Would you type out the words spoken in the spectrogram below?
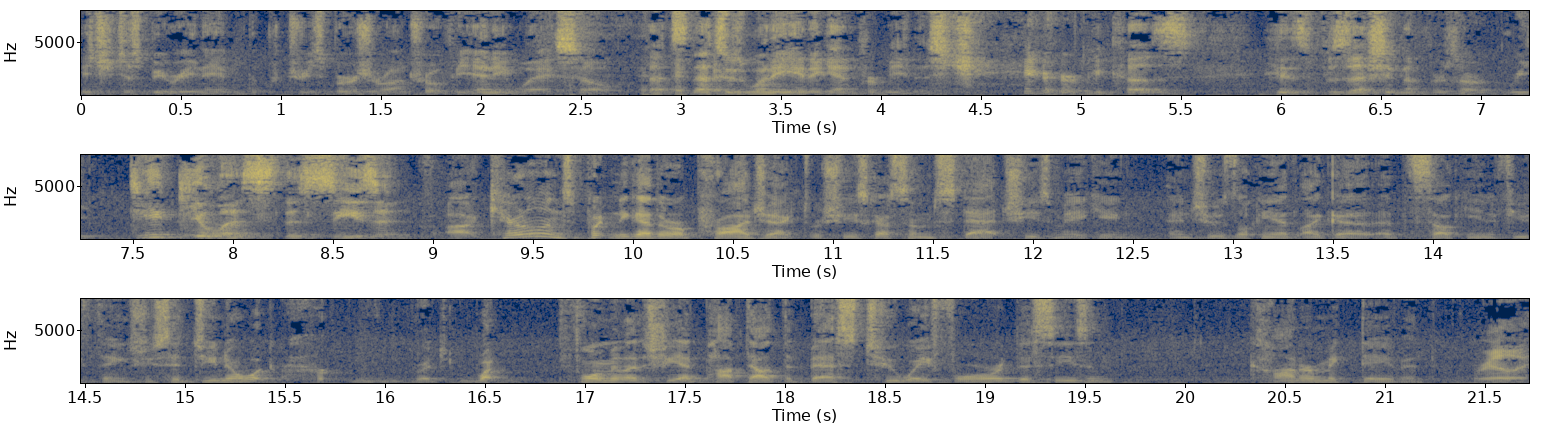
it should just be renamed the Patrice Bergeron Trophy anyway. So that's that's who's winning it again for me this year because his possession numbers are ridiculous this season. Uh, Carolyn's putting together a project where she's got some stats she's making, and she was looking at like a, at the Selke and a few things. She said, "Do you know what her, what formula that she had popped out the best two way forward this season? Connor McDavid, Really?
